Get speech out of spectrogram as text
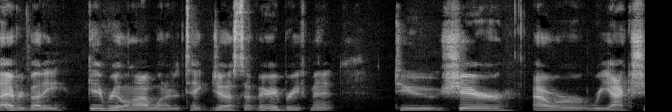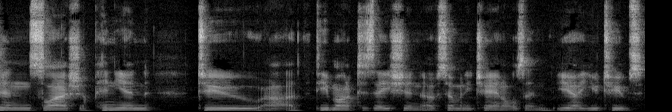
Hi, everybody. Gabriel and I wanted to take just a very brief minute to share our reaction slash opinion to uh, demonetization of so many channels and yeah, YouTube's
